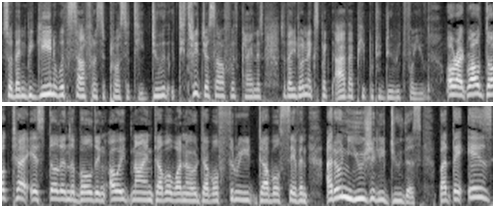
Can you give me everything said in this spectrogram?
so then begin with self reciprocity do treat yourself with kindness so that you don't expect other people to do it for you All right, well, Doctor is still in the building. 089 110 3377. I don't usually do this, but there is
